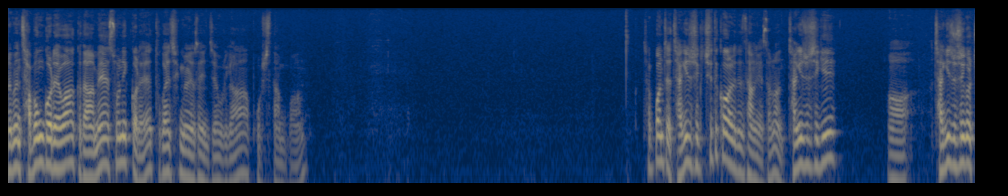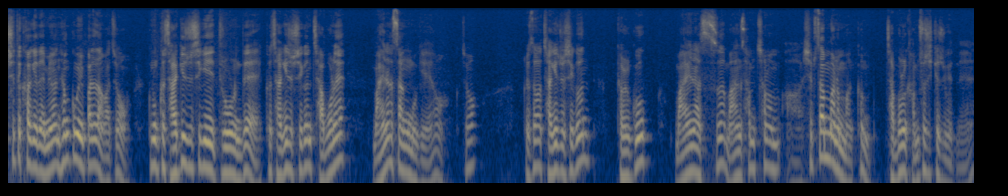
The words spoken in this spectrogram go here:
그러면 자본거래와 그 다음에 손익거래 두 가지 측면에서 이제 우리가 봅시다 한번. 첫 번째 자기 주식 취득과 관련된 상황에서는 자기 주식이 어, 자기 주식을 취득하게 되면 현금이 빠져나가죠. 그럼 그 자기 주식이 들어오는데 그 자기 주식은 자본의 마이너스 항목이에요. 그죠? 그래서 자기 주식은 결국 마이너스 13,000원, 아, 13만 원만큼 자본을 감소시켜 주겠네.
